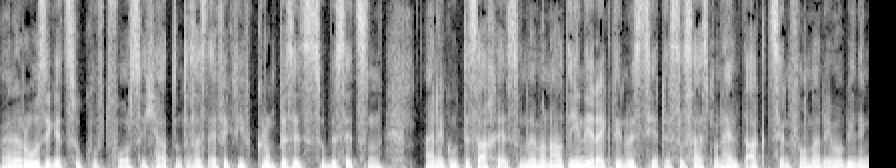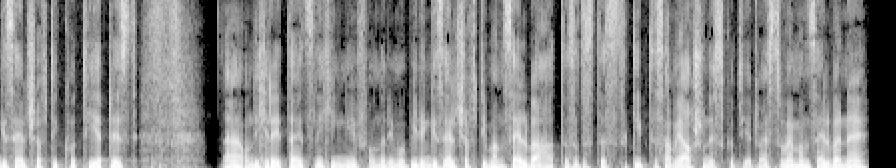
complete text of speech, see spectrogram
äh, eine rosige Zukunft vor sich hat und das heißt effektiv Grundbesitz zu besitzen eine gute Sache ist. Und wenn man halt indirekt investiert ist, das heißt man hält Aktien von einer Immobiliengesellschaft, die kotiert ist, äh, und ich rede da jetzt nicht irgendwie von einer Immobiliengesellschaft, die man selber hat. Also das, das gibt, das haben wir auch schon diskutiert. Weißt du, wenn man selber eine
